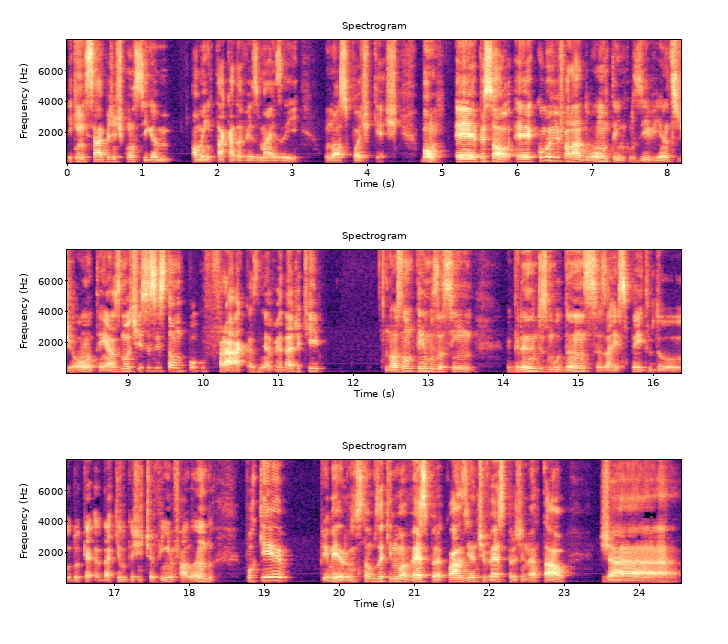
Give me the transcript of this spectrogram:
E quem sabe a gente consiga aumentar cada vez mais aí o nosso podcast. Bom, é, pessoal, é, como eu havia falado ontem, inclusive, antes de ontem, as notícias estão um pouco fracas, né? A verdade é que nós não temos, assim, grandes mudanças a respeito do, do daquilo que a gente já vinha falando, porque, primeiro, nós estamos aqui numa véspera, quase antivéspera de Natal, já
